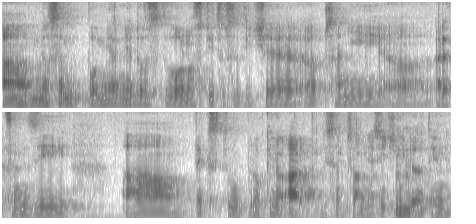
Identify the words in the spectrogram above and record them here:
A měl jsem poměrně dost volnosti, co se týče eh, psaní eh, recenzí a textů pro KinoArt, kdy jsem psal měsíční hmm. bulletin,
